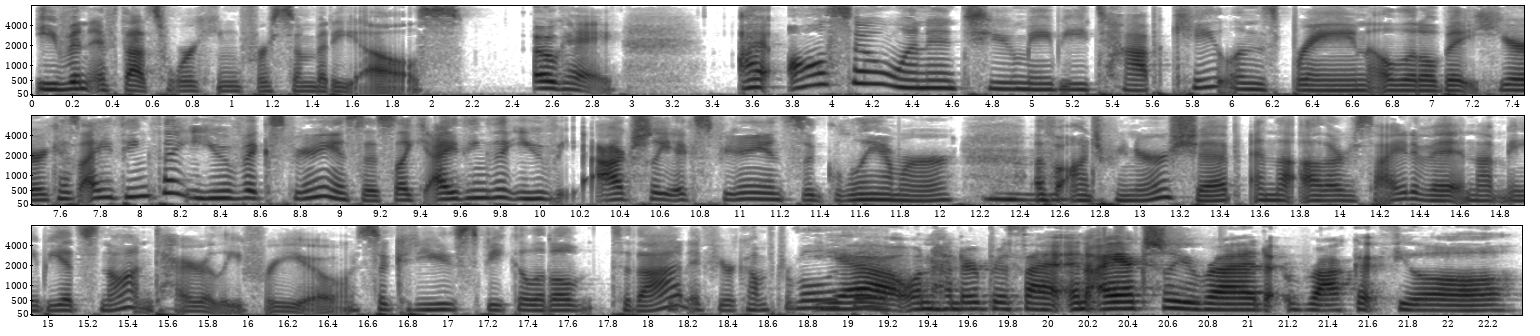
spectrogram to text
even if that's working for somebody else. Okay. I also wanted to maybe tap Caitlin's brain a little bit here because I think that you've experienced this. Like, I think that you've actually experienced the glamour mm-hmm. of entrepreneurship and the other side of it, and that maybe it's not entirely for you. So, could you speak a little to that if you're comfortable yeah, 100%. And I actually read Rocket Fuel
